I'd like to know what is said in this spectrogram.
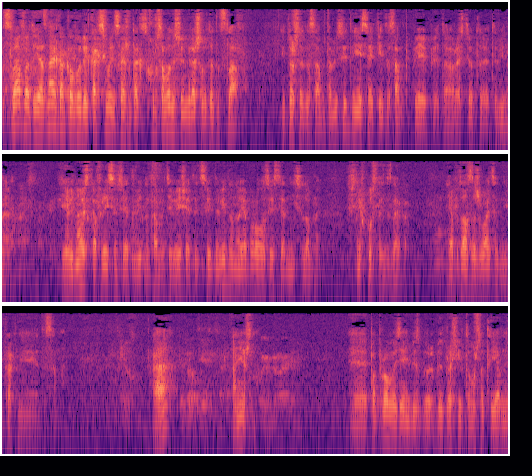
Слав это я знаю, как его выглядит. Как сегодня, скажем так, с курсоводы сегодня говорят, что вот этот слав. Не то, что это сам. Там действительно есть всякие, это сам, это растет, это видно. Я вино из кафрисин, все это видно. Там эти вещи, это действительно видно, но я пробовал съесть, они несъедобные. То есть невкусно, не знаю как. Я пытался жевать, это никак не это самое. А? Конечно. Э, попробовать я не без, без брахи, потому что ты явно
